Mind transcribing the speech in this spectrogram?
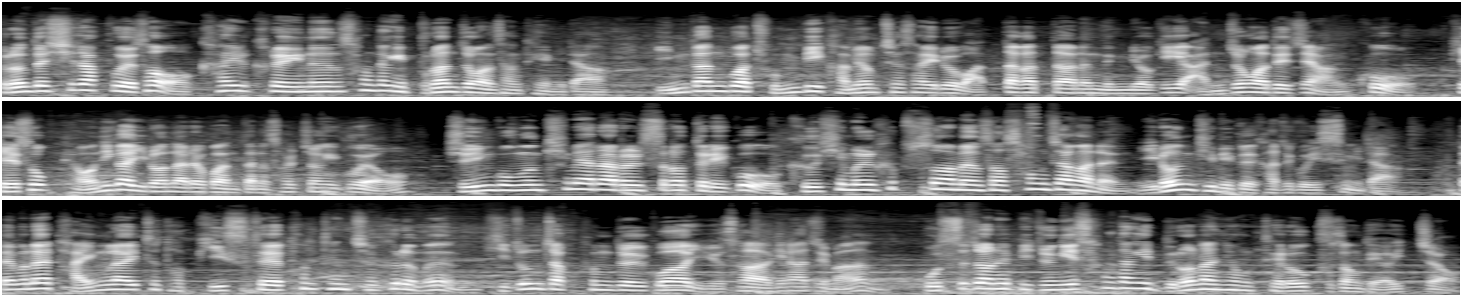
그런데 시작부에서 카일 크레인은 상당히 불안정한 상태입니다. 인간과 좀비 감염체 사이를 왔다 갔다 하는 능력이 안정화되지 않고 계속 변이가 일어나려고 한다는 설정이고요. 주인공은 키메라를 쓰러뜨리고 그 힘을 흡수하면서 성장하는 이런 기믹을 가지고 있습니다. 때문에 다잉라이트 더 비스트의 컨텐츠 흐름은 기존 작품들과 유사하긴 하지만 보스전의 비중이 상당히 늘어난 형태로 구성되어 있죠.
